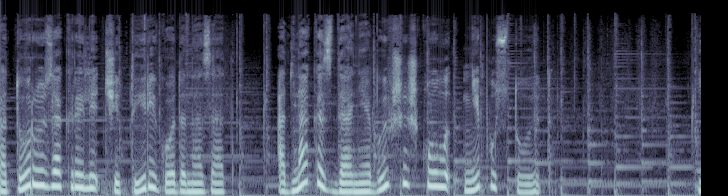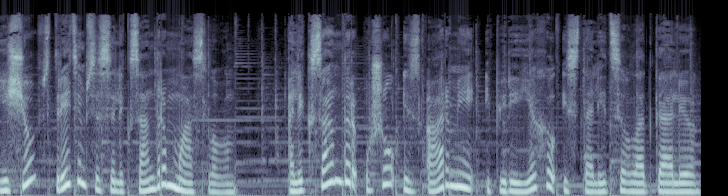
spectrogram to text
которую закрыли 4 года назад. Однако здание бывшей школы не пустует. Еще встретимся с Александром Масловым. Александр ушел из армии и переехал из столицы в Латгалию.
